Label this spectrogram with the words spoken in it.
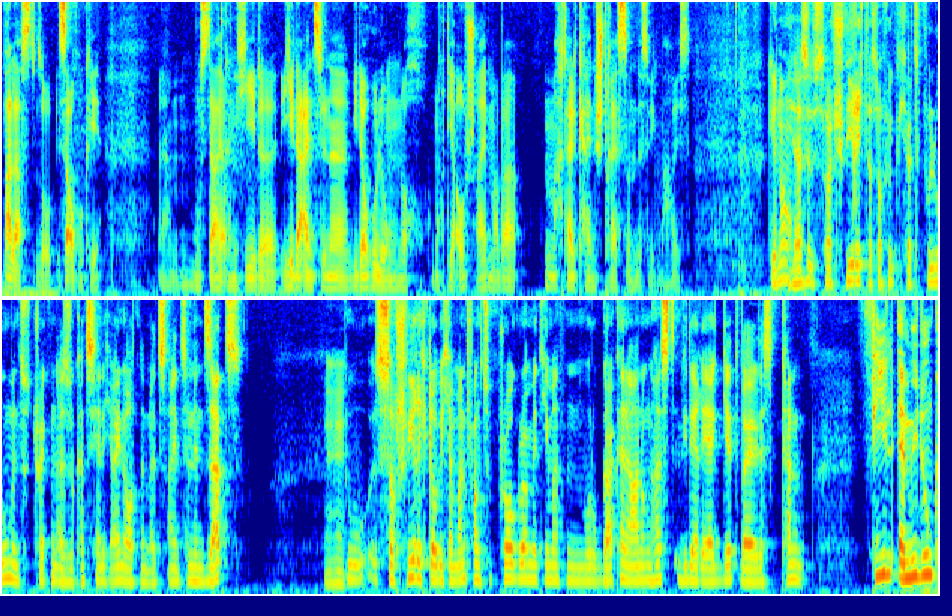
ballerst. So, ist auch okay. Ähm, muss daher auch nicht jede, jede einzelne Wiederholung noch, noch dir aufschreiben, aber macht halt keinen Stress und deswegen mache ich es. Genau. Ja, es ist halt schwierig, das auch wirklich als Volumen zu tracken. Also du kannst es ja nicht einordnen als einzelnen Satz. Mhm. Du, es ist auch schwierig, glaube ich, am Anfang zu programmen mit jemandem, wo du gar keine Ahnung hast, wie der reagiert, weil das kann viel Ermüdung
